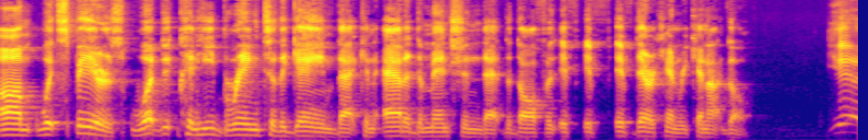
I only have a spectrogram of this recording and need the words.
Um, with Spears, what do, can he bring to the game that can add a dimension that the Dolphins, if if if Derrick Henry cannot go? Yeah,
